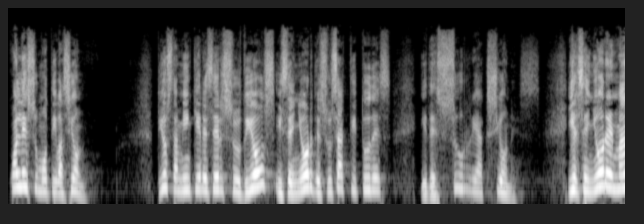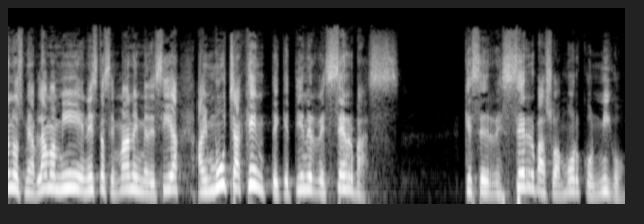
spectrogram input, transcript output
¿Cuál es su motivación? Dios también quiere ser su Dios y Señor de sus actitudes y de sus reacciones. Y el Señor, hermanos, me hablaba a mí en esta semana y me decía, hay mucha gente que tiene reservas, que se reserva su amor conmigo.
